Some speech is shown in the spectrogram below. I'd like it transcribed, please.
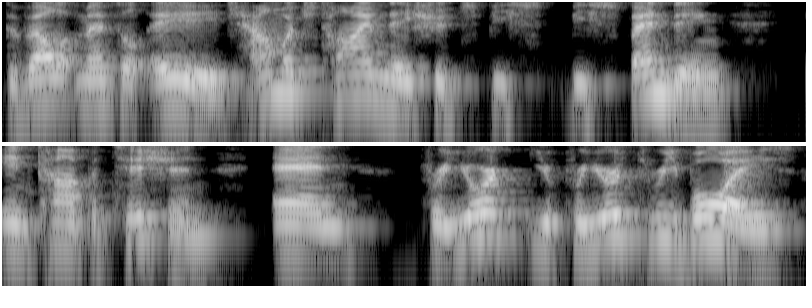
developmental age, how much time they should be, be spending in competition. And for your, your for your three boys,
